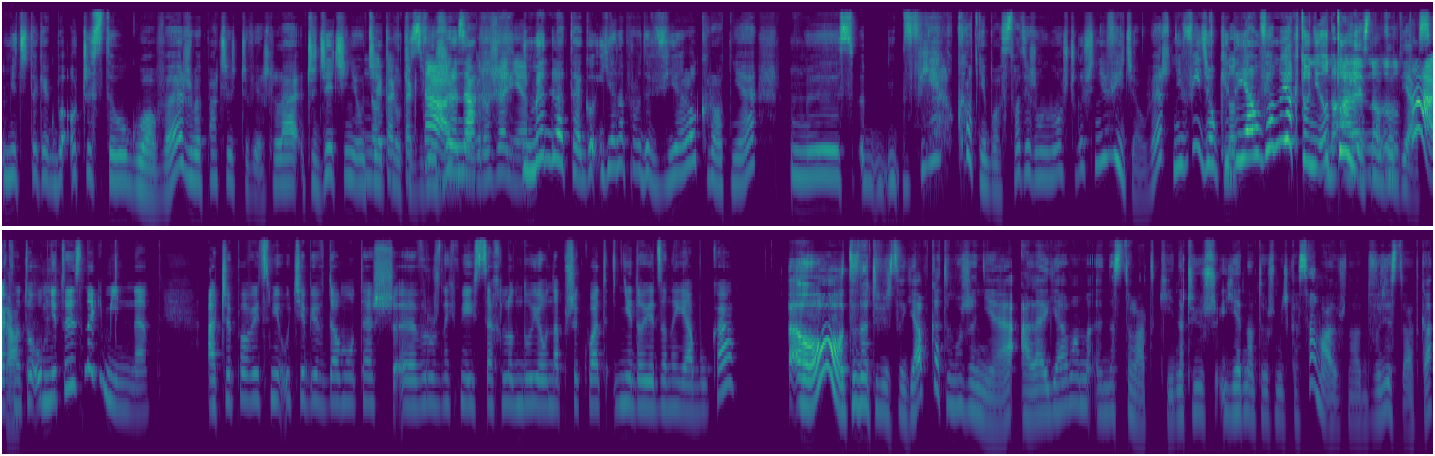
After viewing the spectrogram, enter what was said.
mieć tak jakby oczy z tyłu głowy, żeby patrzeć, czy wiesz, le, czy dzieci nie no uciekną, tak, tak, czy tak, zwierzyna. zagrożenie. I my dlatego, i ja naprawdę wielokrotnie, y, s- y, wielokrotnie była sytuacja, że mój mąż czegoś nie widział, wiesz? Nie widział, kiedy No- ja mówiłam, no jak to nie, no, tu ale jest, no, no, no tak, no to u mnie to jest nagminne. A czy powiedz mi, u ciebie w domu też e, w różnych miejscach lądują na przykład niedojedzone jabłka? O, to znaczy, wiesz co, jabłka to może nie, ale ja mam nastolatki, znaczy już jedna to już mieszka sama, już nawet dwudziestolatka,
